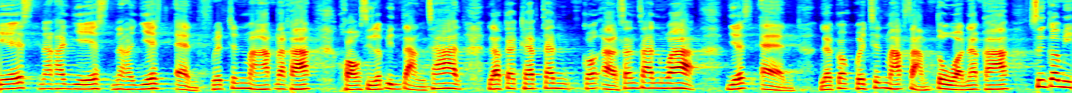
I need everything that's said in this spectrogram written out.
yes นะคะ yes นะคะ yes and question mark นะคะ ของศิลปินต่างชาติ แล้วก็แคปชั่นก็อ่าสั้นๆว่า yes and แล้วก็ question mark 3 ตัวนะคะ ซึ่งก็มี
